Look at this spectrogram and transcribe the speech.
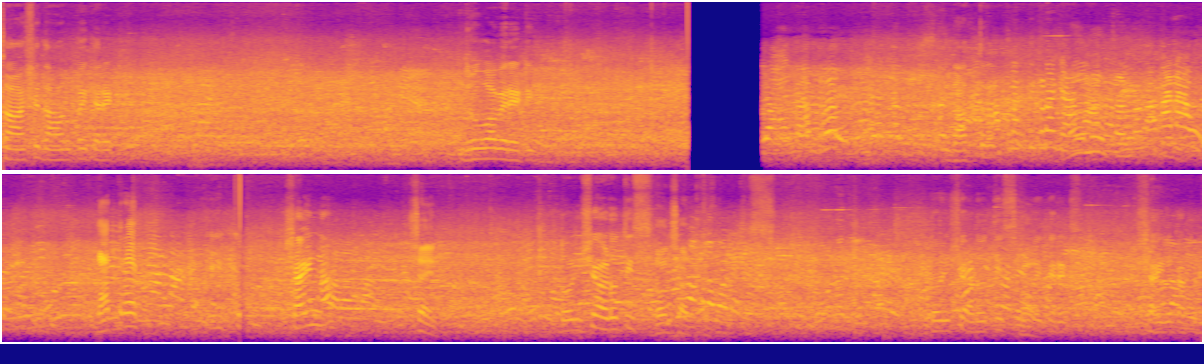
सहाशे दहा रुपये कॅरेट ध्रुवा व्हेरायटी शाईन ना? दोनशे अडोतीस. दोनशे अडोतीस. रुपये कॅरेट शाईन काकडी.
